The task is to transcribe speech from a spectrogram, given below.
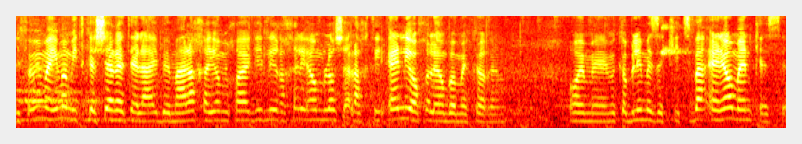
לפעמים האמא מתקשרת אליי במהלך היום, יכולה להגיד לי, רחלי, היום לא שלחתי, אין לי אוכל היום במקרר. או הם אה, מקבלים איזה קצבה, אין, היום אין כסף.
